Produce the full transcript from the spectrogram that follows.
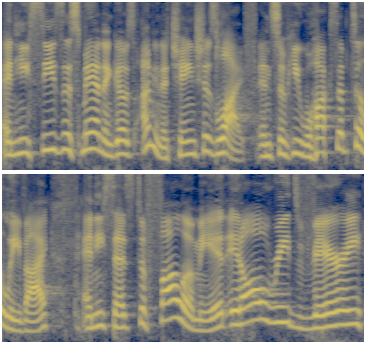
and he sees this man and goes, I'm going to change his life. And so he walks up to Levi and he says to follow me. It, it all reads very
